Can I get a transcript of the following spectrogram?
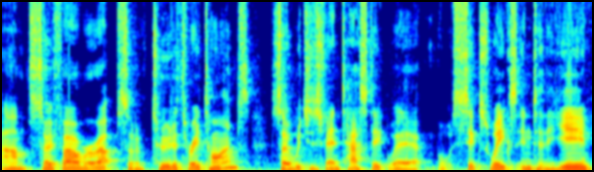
Um, so far, we're up sort of two to three times, so which is fantastic. We're six weeks into the year,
